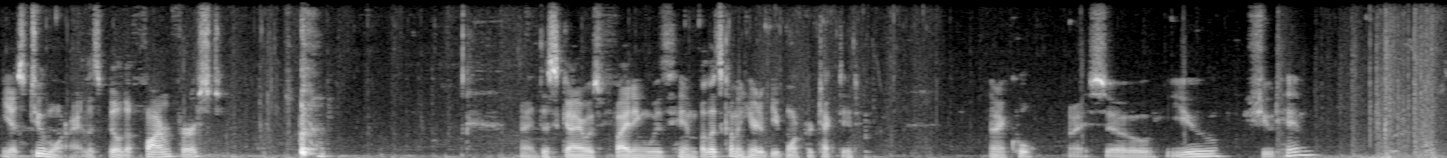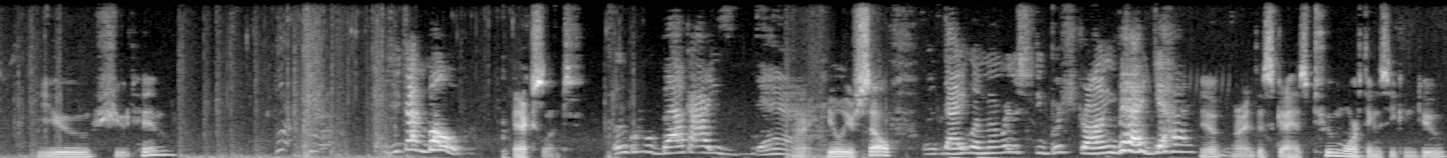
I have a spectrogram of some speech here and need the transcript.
He has two more. Alright, let's build a farm first. Alright, this guy was fighting with him, but let's come in here to be more protected. Alright, cool. Alright, so you shoot him. You shoot him. Took down both. Excellent. Look for bad guys down. Alright, heal yourself. Daddy, remember the super strong bad guy? Yep. All right. This guy has two more things he can do.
